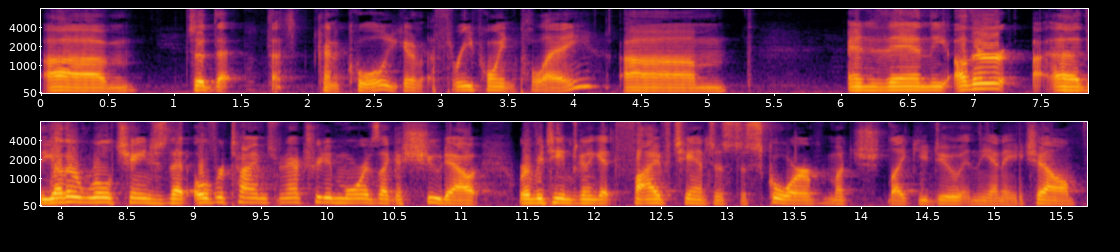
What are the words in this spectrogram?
Um, so that that's kind of cool. You get a three point play. Um, and then the other uh, the other rule change is that overtimes are now treated more as like a shootout, where every team's going to get five chances to score, much like you do in the NHL.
